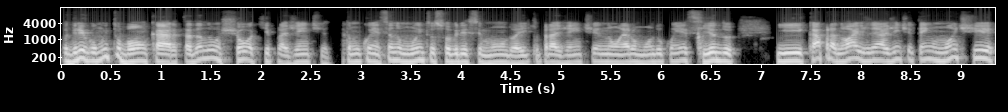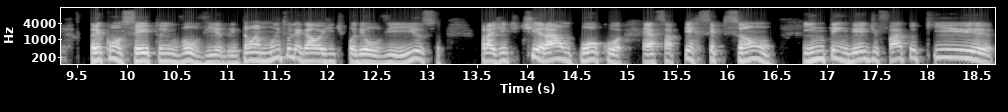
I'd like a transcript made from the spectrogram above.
Rodrigo, muito bom, cara. Tá dando um show aqui pra gente. Estamos conhecendo muito sobre esse mundo aí que pra gente não era um mundo conhecido. E cá para nós, né, a gente tem um monte de preconceito envolvido. Então é muito legal a gente poder ouvir isso para a gente tirar um pouco essa percepção e entender de fato que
